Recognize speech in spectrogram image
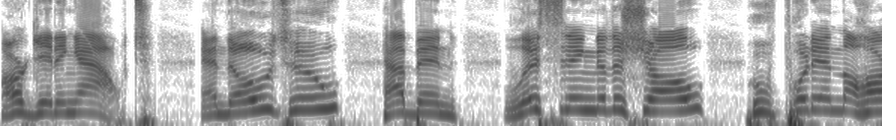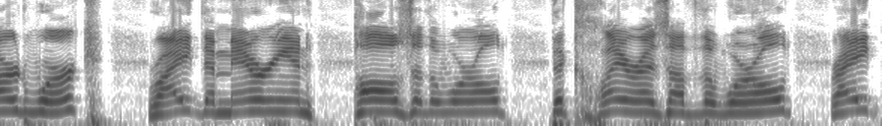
are getting out. And those who have been listening to the show, who've put in the hard work, right? The Marion Halls of the world, the Claras of the world, right?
